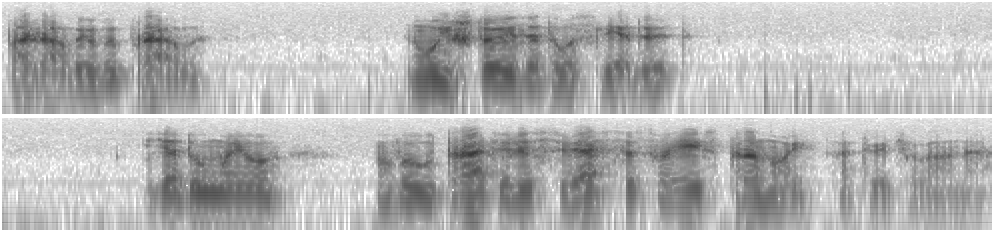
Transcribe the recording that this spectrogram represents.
Пожалуй, вы правы. Ну и что из этого следует? Я думаю, вы утратили связь со своей страной, ответила она.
